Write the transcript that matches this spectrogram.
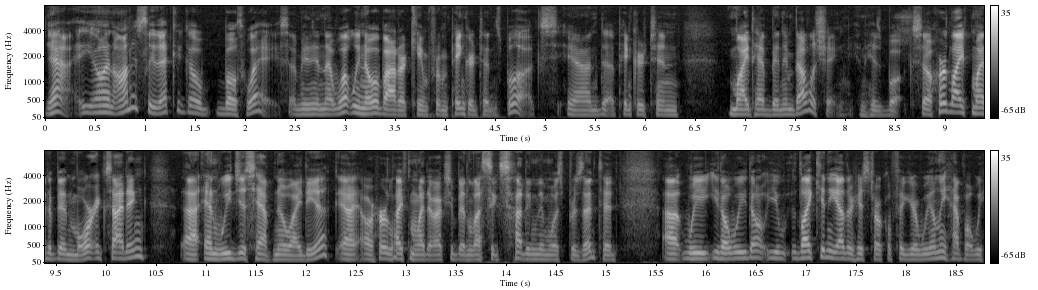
Yeah, you know, and honestly, that could go both ways. I mean, in that what we know about her came from Pinkerton's books, and uh, Pinkerton might have been embellishing in his book. So her life might have been more exciting, uh, and we just have no idea. Uh, or her life might have actually been less exciting than was presented. Uh, we, you know, we don't. You, like any other historical figure, we only have what we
